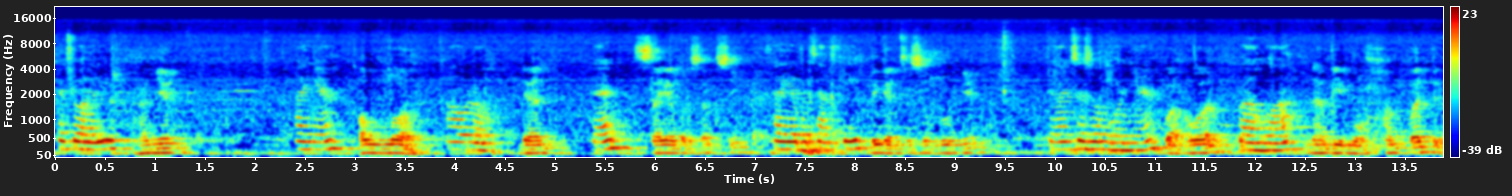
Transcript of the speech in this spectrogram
kecuali hanya hanya Allah Allah dan dan saya bersaksi saya bersaksi dengan sesungguhnya dengan sesungguhnya bahwa bahwa Nabi Muhammad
